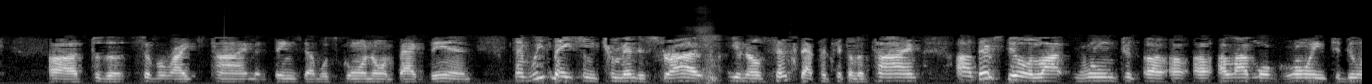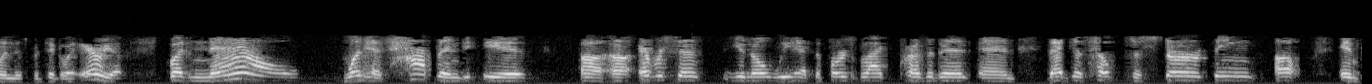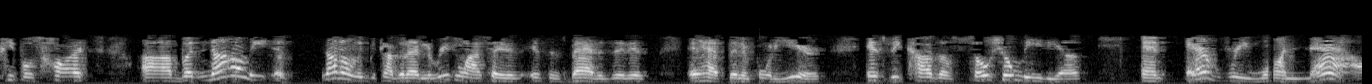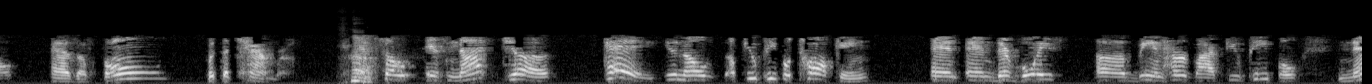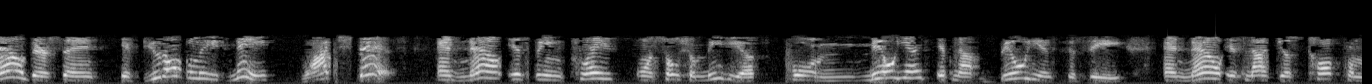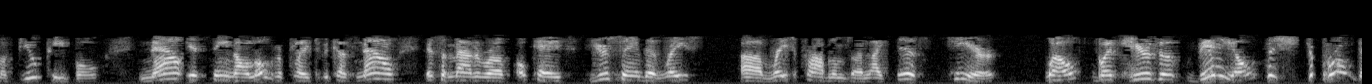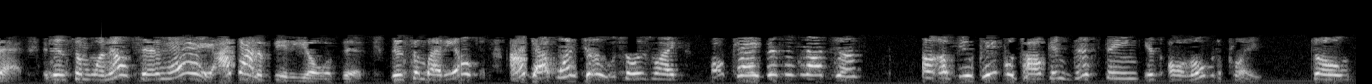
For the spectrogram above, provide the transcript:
uh, to the civil rights time and things that was going on back then, and we've made some tremendous strides. You know, since that particular time, uh, there's still a lot room to uh, uh, uh, a lot more growing to do in this particular area. But now, what has happened is uh, uh, ever since you know, we had the first black president and that just helped to stir things up in people's hearts. Uh, but not only, not only because of that, and the reason why I say it's as bad as it is, it has been in 40 years, it's because of social media and everyone now has a phone with a camera. Huh. And so it's not just, hey, you know, a few people talking and and their voice uh, being heard by a few people. Now they're saying, if you don't believe me, watch this. And now it's being placed on social media for millions, if not billions, to see. And now it's not just talk from a few people. Now it's seen all over the place because now it's a matter of okay, you're saying that race uh, race problems are like this here, well, but here's a video to, sh- to prove that. And then someone else said, hey, I got a video of this. Then somebody else, I got one too. So it's like, okay, this is not just a, a few people talking. This thing is all over the place. So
